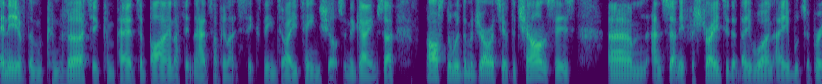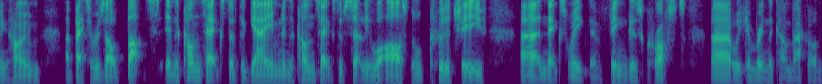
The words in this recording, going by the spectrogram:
any of them converted compared to Bayern. I think they had something like 16 to 18 shots in the game. So Arsenal with the majority of the chances, um, and certainly frustrated that they weren't able to bring home a better result. But in the context of the game and in the context of certainly what Arsenal could achieve uh, next week, then fingers crossed uh, we can bring the comeback on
